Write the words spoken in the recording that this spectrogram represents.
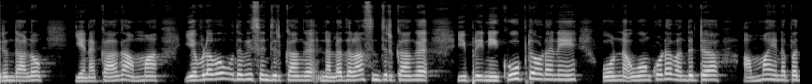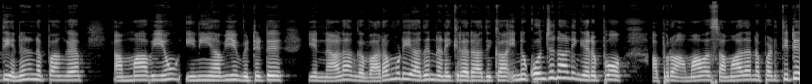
இருந்தாலும் எனக்காக அம்மா எவ்வளவோ உதவி செஞ்சுருக்காங்க. நல்லதெல்லாம் செஞ்சுருக்காங்க. இப்படி நீ கூப்பிட்ட உடனே உன்னை உன் கூட வந்துட்டா அம்மா என்னை பற்றி என்ன நினைப்பாங்க? அம்மாவையும் இனியாவையும் விட்டுட்டு என்னால் அங்கே வர முடியாதுன்னு நினைக்கிற ராதிகா இன்னும் கொஞ்ச நாள் இங்கே இருப்போம். அப்புறம் அம்மாவை சமாதானப்படுத்திட்டு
